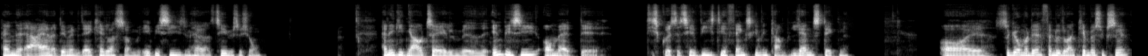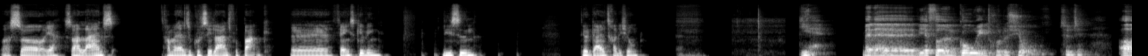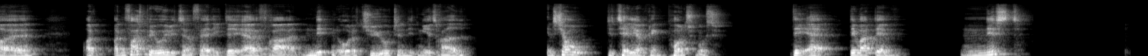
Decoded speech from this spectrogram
han er ejeren af det, man i dag kalder som ABC, den her tv-station. Han indgik en aftale med NBC om, at øh, de skulle altså til at vise de her Thanksgiving-kamp landsdækkende. Og øh, så gjorde man det, fandt ud, det var en kæmpe succes, og så, ja, så har Lions, har man altid kunne se Lions på bank, øh, Thanksgiving, lige siden. Det er jo en dejlig tradition. Ja. Yeah. Men øh, vi har fået en god introduktion, synes jeg. Og, øh, og, og den første periode, vi tager fat i, det er fra 1928 til 1939. En sjov detalje omkring Portsmouth. Det, er, det var den næst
